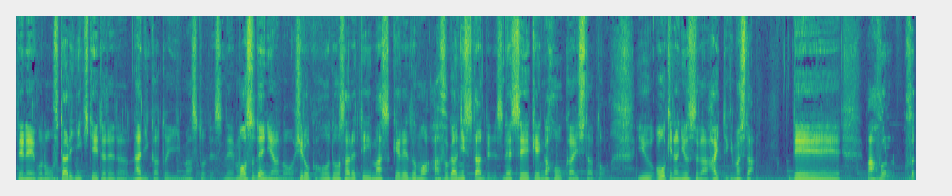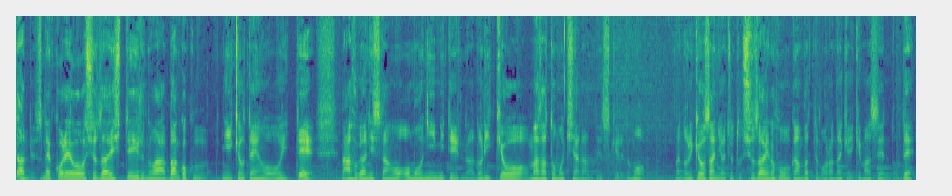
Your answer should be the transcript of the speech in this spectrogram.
でねこのお二人に来ていただいたのは何かと言いますとですねもうすでにあの広く報道されていますけれどもアフガニスタンでですね政権が崩壊したという大きなニュースが入ってきました。で、まあ、ふ普段ですねこれを取材しているのはバンコクに拠点を置いて、まあ、アフガニスタンを主に見ているのはのりきょう正智記者なんですけれどもまあ、のりきょうさんにはちょっと取材の方を頑張ってもらわなきゃいけませんので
